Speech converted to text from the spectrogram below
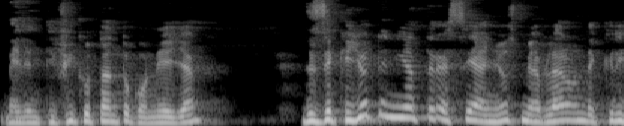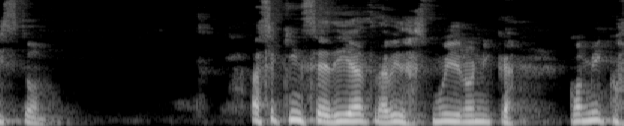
me identifico tanto con ella. Desde que yo tenía 13 años me hablaron de Cristo. Hace 15 días, la vida es muy irónica, cómico,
